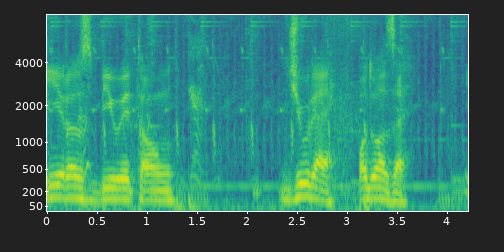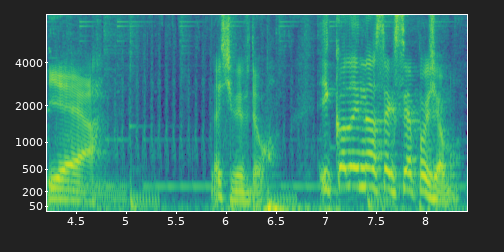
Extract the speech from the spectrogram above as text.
i rozbiły tą dziurę w podłodze. Yeah. Lecimy w dół. I kolejna sekcja poziomu.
